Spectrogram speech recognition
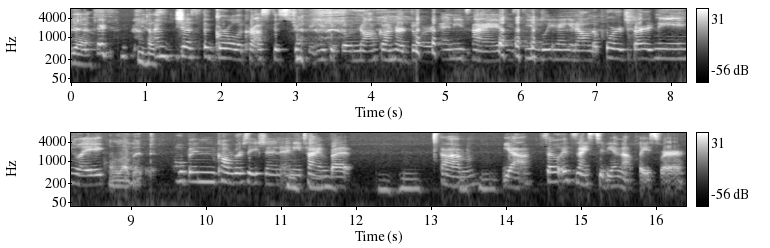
yes. Yes. i'm just the girl across the street that you could go knock on her door anytime. She's usually hanging out on the porch gardening like i love it. open conversation anytime mm-hmm. but mm-hmm. um mm-hmm. yeah. So it's nice to be in that place where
